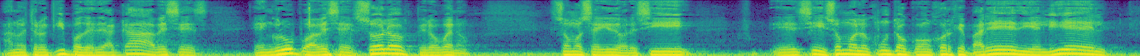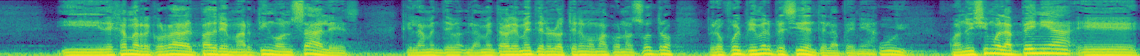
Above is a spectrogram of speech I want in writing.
a nuestro equipo desde acá, a veces en grupo, a veces solos, pero bueno, somos seguidores. Y eh, sí, somos lo- junto con Jorge Paredi, Eliel, y déjame recordar al padre Martín González, que lamentablemente no los tenemos más con nosotros, pero fue el primer presidente de la Peña. Uy, Cuando hicimos la peña, eh,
